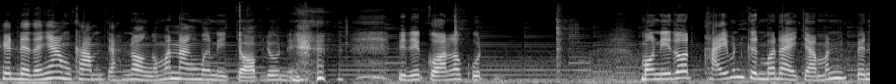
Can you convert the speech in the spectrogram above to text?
เฮ็ดได้แต่ย่ามคำจ้ะน้องก็มานั่งเมืองนี่จอบอยู่นี่พิธีกรเราขุดมองนี้รถไถมันขึ้นบ่ได้จ้ะมันเป็น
